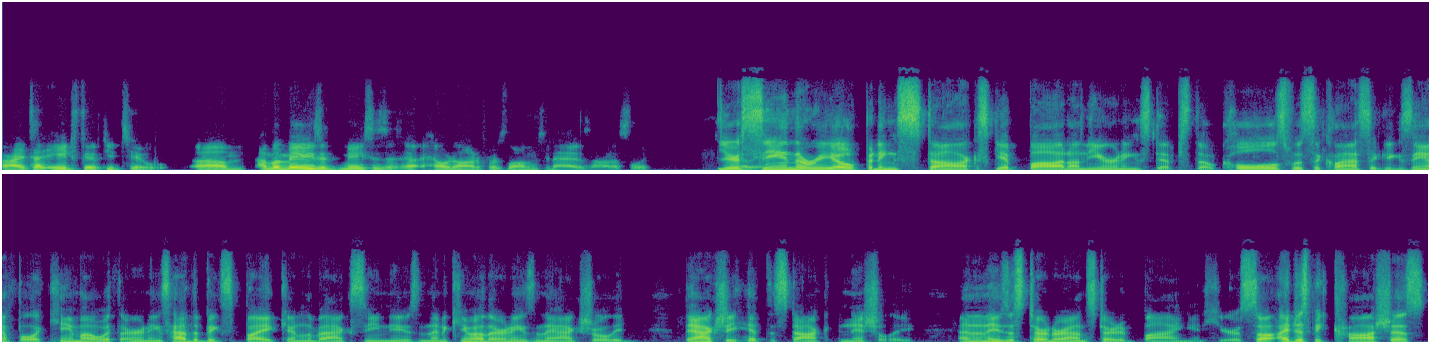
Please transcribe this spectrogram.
all right, it's at 852. Um, I'm amazed that Macy's has held on for as long as it has, honestly. You're Really. seeing the reopening stocks get bought on the earnings dips, though. Kohl's was the classic example. It came out with earnings, had the big spike in the vaccine news, and then it came out with earnings, and they actually they actually hit the stock initially, and then they just turned around and started buying it here. So I just be cautious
